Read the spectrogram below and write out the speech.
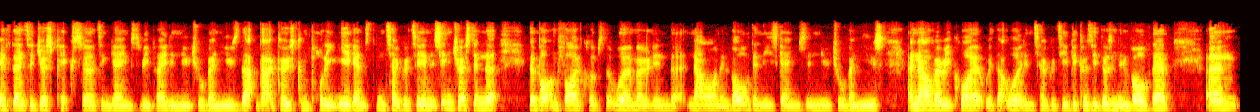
if they're to just pick certain games to be played in neutral venues. That that goes completely against integrity. And it's interesting that the bottom five clubs that were moaning that now aren't involved in these games in neutral venues are now very quiet with that word integrity because it doesn't involve them. Um,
